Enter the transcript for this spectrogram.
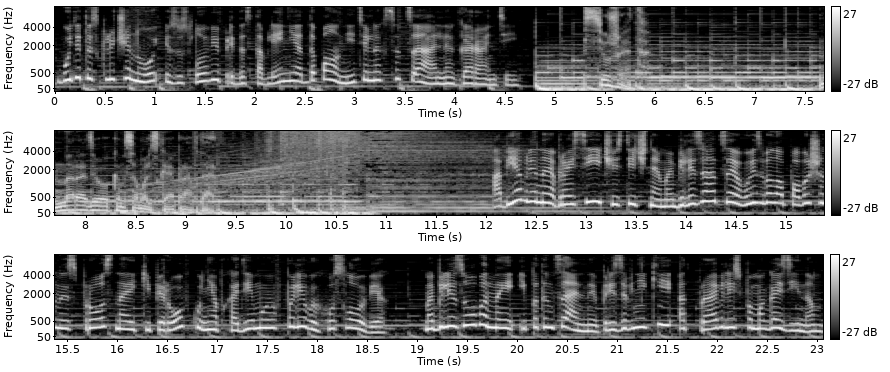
будет исключено из условий предоставления дополнительных социальных гарантий. Сюжет на радио «Комсомольская правда». Объявленная в России частичная мобилизация вызвала повышенный спрос на экипировку, необходимую в полевых условиях. Мобилизованные и потенциальные призывники отправились по магазинам.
